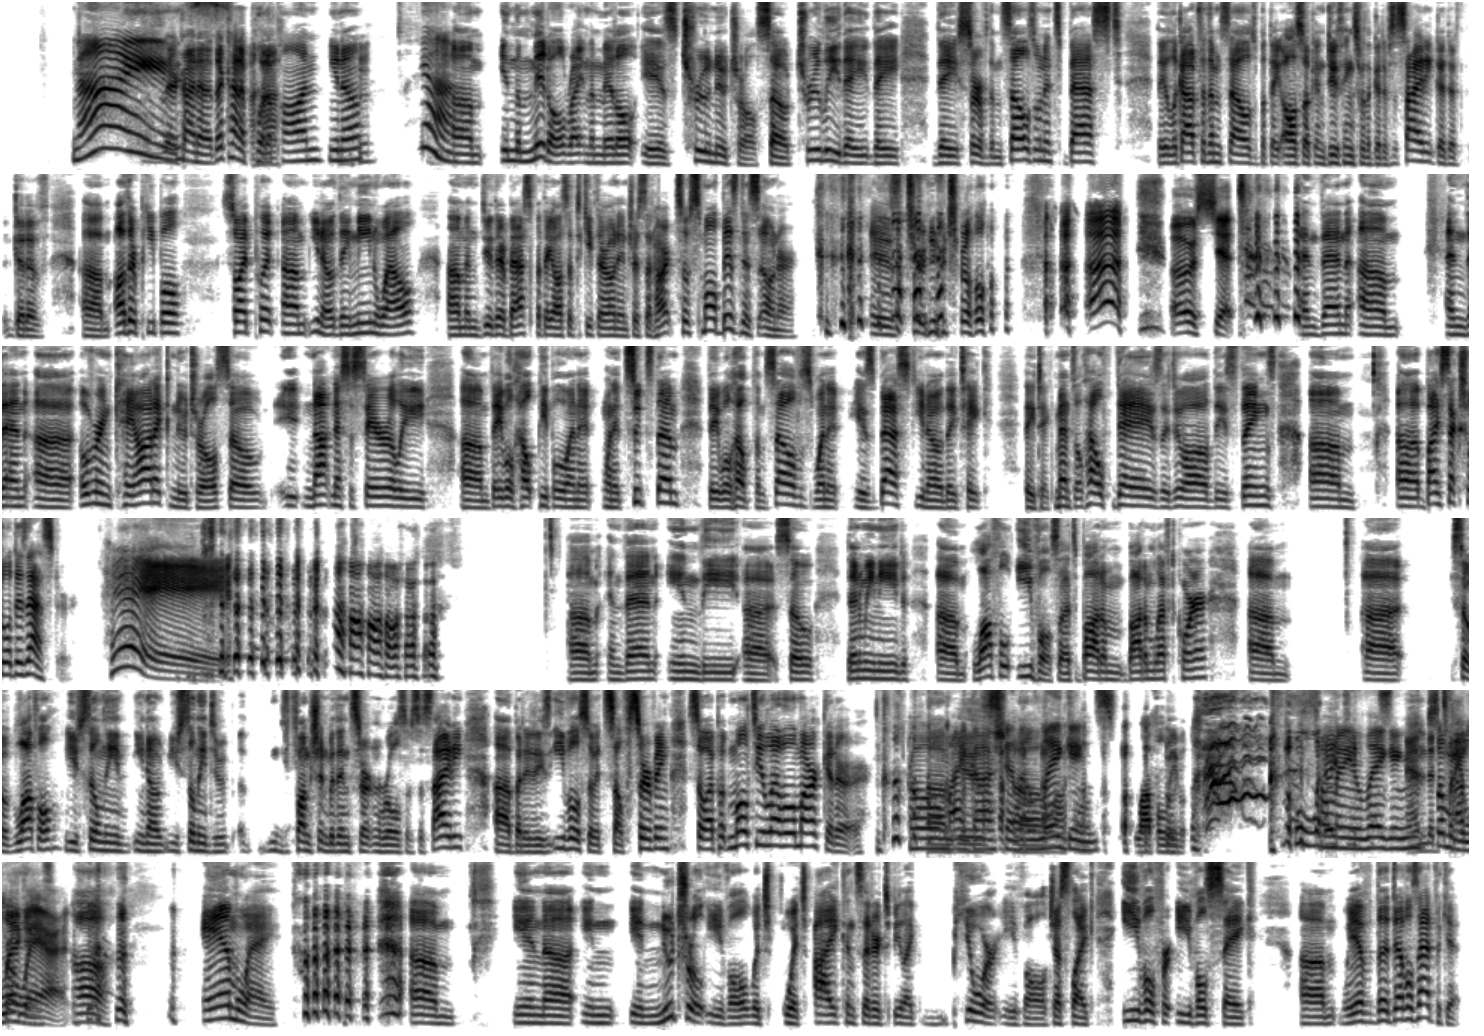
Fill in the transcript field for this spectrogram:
nice. they're kind of they're kind of put Uh-huh. upon you know Mhm. yeah. um in the middle right in the middle is true neutral so truly they they they serve themselves when it's best they look out for themselves but they also can do things for the good of society good of good of um, other people so i put um you know they mean well um and do their best but they also have to keep their own interests at heart so small business owner is true neutral oh shit. and then um and then uh over in chaotic neutral so it, not necessarily um they will help people when it when it suits them. They will help themselves when it is best. You know they take they take mental health days. They do all these things. Um uh bisexual disaster. Hey. um and then in the uh so then we need um lawful evil. So that's bottom bottom left corner. Um uh so lawful you still need you know you still need to uh, function within certain rules of society uh but it is evil so it's self-serving so i put multi-level marketer oh um, my is, gosh. Yeah, the uh, leggings. lawful evil So many leggings. and the so many Tupperware. leggings. Oh. Amway. um, in uh, in in neutral evil, which which I consider to be like pure evil, just like evil for evil's sake. Um, we have the devil's advocate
